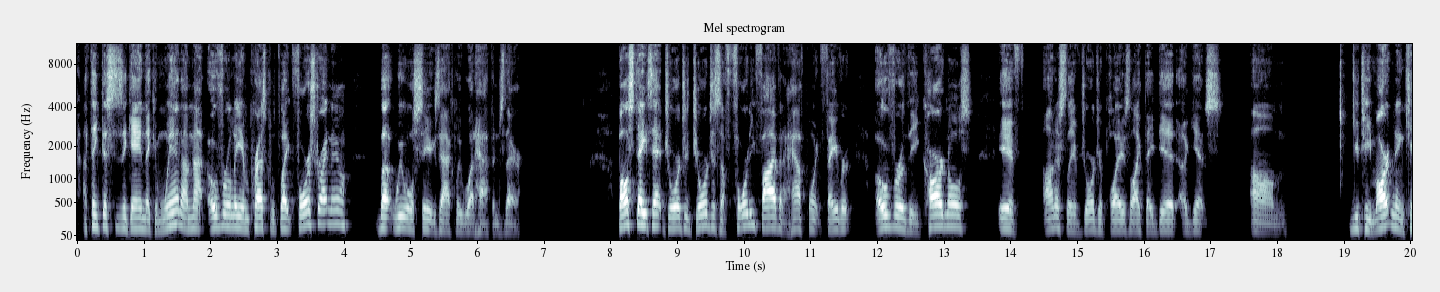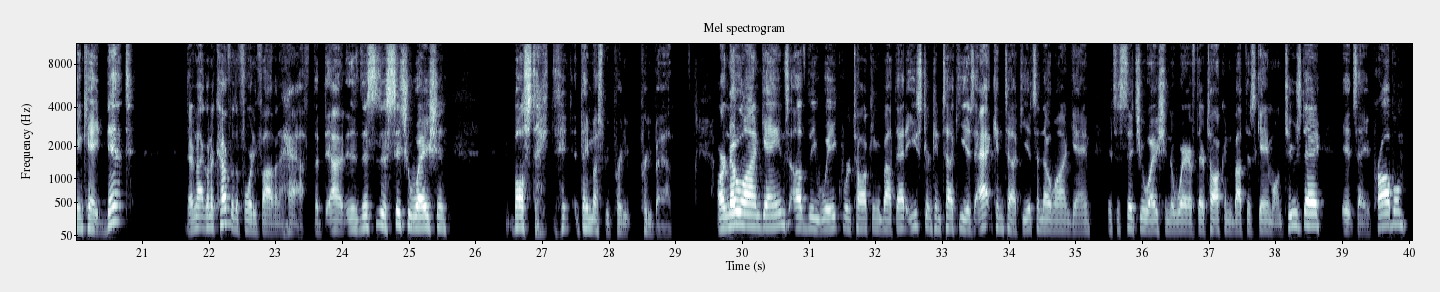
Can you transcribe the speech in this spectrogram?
I think this is a game they can win. I'm not overly impressed with Wake Forest right now, but we will see exactly what happens there. Ball State's at Georgia. Georgia's a 45 and a half point favorite over the Cardinals. If honestly, if Georgia plays like they did against um, UT Martin and Kinkead Dent, they're not going to cover the 45 and a half. But uh, this is a situation. Ball State, they must be pretty, pretty bad. Our no line games of the week, we're talking about that. Eastern Kentucky is at Kentucky. It's a no line game it's a situation to where if they're talking about this game on Tuesday, it's a problem.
